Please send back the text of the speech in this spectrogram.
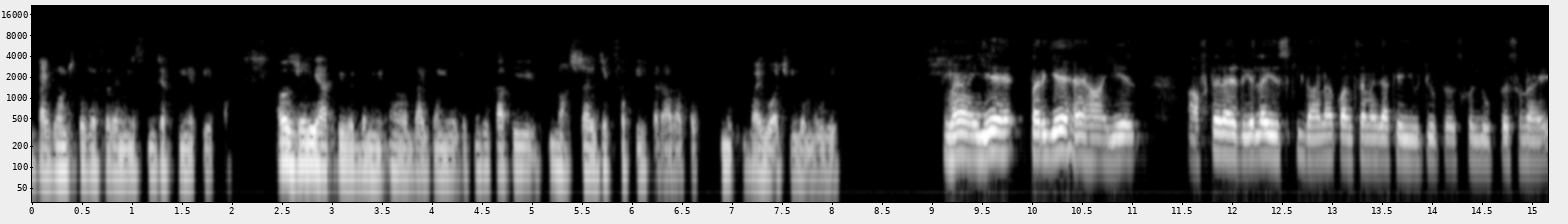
बैकग्राउंड स्कोर जैसा रेमिनिसेंट डेफिनेटली था। I was really happy with the background music मुझे काफ़ी नॉस्टैल्जिक सा फील करा रहा था व्हाइल वाचिंग द मूवी मैं ये पर ये है हाँ ये आफ्टर आई रियलाइज़ कि गाना कौन सा मैं जाके यूट्यूब पे उसको लूप पे सुनाई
